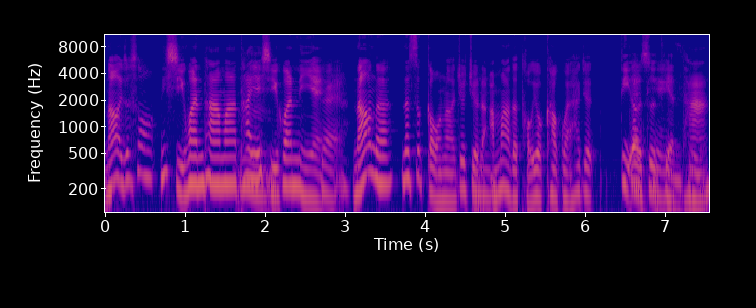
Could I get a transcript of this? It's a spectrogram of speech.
然后我就说你喜欢他吗？他也喜欢你，哎，对，然后呢，那只狗呢就觉得阿妈的头又靠过来，他就第二次舔他，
